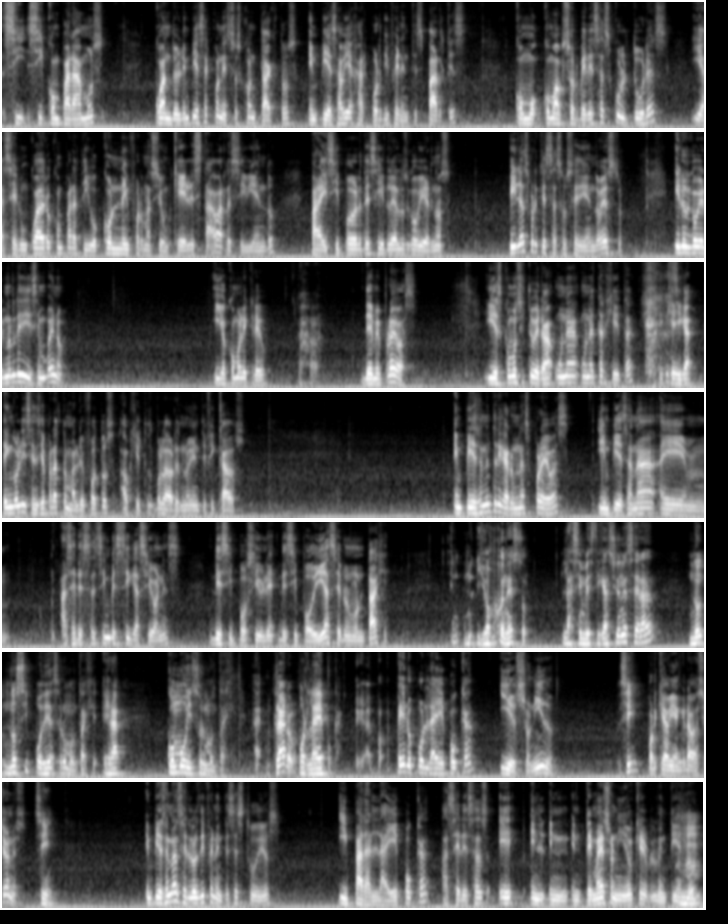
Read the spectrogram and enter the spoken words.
si, si comparamos, cuando él empieza con estos contactos, empieza a viajar por diferentes partes, como, como absorber esas culturas y hacer un cuadro comparativo con la información que él estaba recibiendo, para ahí sí poder decirle a los gobiernos, pilas porque está sucediendo esto. Y los gobiernos le dicen, bueno, ¿y yo cómo le creo? ajá. deme pruebas. Y es como si tuviera una, una tarjeta que Sí. diga, tengo licencia para tomarle fotos a objetos voladores no identificados. Empiezan a entregar unas pruebas y empiezan a em, hacer esas investigaciones de si posible, de si podía ser un montaje. Y, ojo con esto, las investigaciones eran, no, no si podía ser un montaje, era cómo hizo el montaje, claro, por la época. eh, pero por la época y el sonido, Sí, porque habían grabaciones. sí, empiezan a hacer los diferentes estudios y para la época hacer esas eh, en, en- en tema de sonido que lo entiendo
